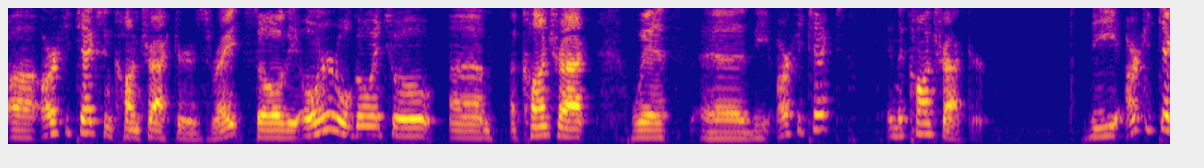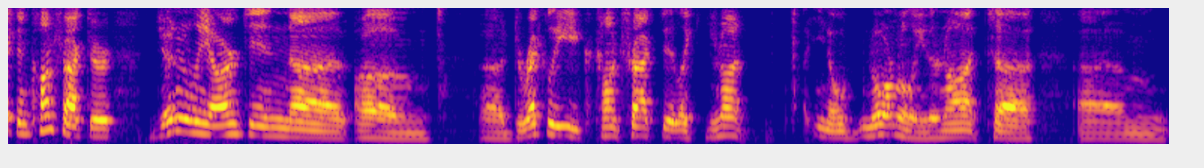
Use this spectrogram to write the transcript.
uh, architects and contractors, right? So the owner will go into um, a contract with uh, the architect and the contractor. The architect and contractor generally aren't in uh, um, uh, directly contracted, like they're not, you know, normally they're not, uh, um,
